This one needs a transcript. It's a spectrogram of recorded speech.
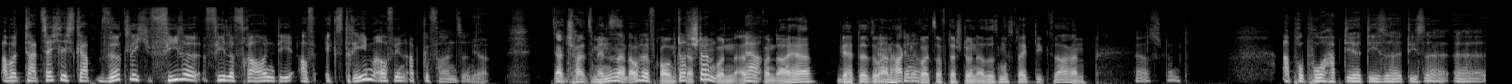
Aber tatsächlich, es gab wirklich viele, viele Frauen, die auf extrem auf ihn abgefahren sind. Ja. ja, Charles Manson hat auch eine Frau im Das Knast stimmt, gefunden. Also ja. von daher, der hat da sogar Ja, ein genau. Hakenkreuz auf der Stirn. Also es muss vielleicht liegt daran. Ja, das stimmt. Apropos, habt ihr diese, diese, äh,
